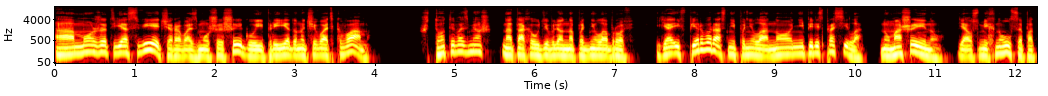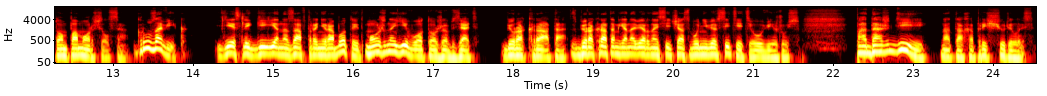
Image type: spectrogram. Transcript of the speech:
А может, я с вечера возьму шишигу и приеду ночевать к вам? Что ты возьмешь? Натаха удивленно подняла бровь. Я и в первый раз не поняла, но не переспросила. «Ну, машину!» Я усмехнулся, потом поморщился. «Грузовик. Если гиена завтра не работает, можно его тоже взять. Бюрократа. С бюрократом я, наверное, сейчас в университете увижусь». «Подожди!» — Натаха прищурилась.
